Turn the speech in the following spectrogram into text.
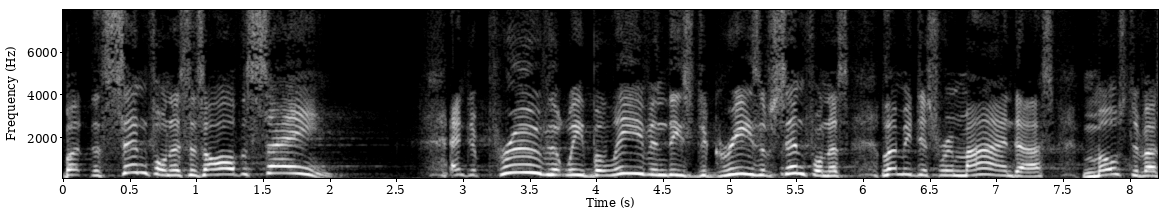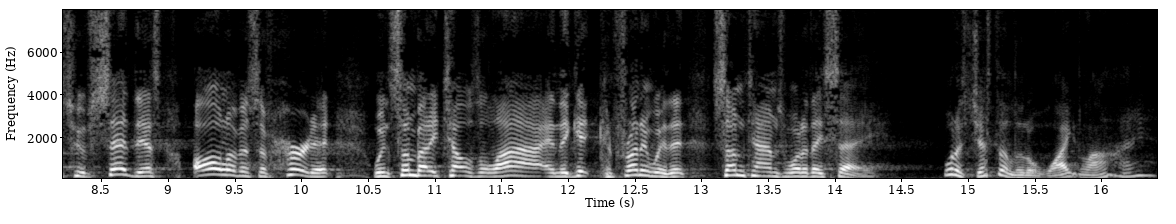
but the sinfulness is all the same. And to prove that we believe in these degrees of sinfulness, let me just remind us most of us who have said this, all of us have heard it. When somebody tells a lie and they get confronted with it, sometimes what do they say? Well, it's just a little white lie.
